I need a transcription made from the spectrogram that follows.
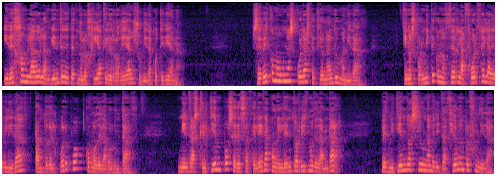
y deja a un lado el ambiente de tecnología que le rodea en su vida cotidiana. Se ve como una escuela excepcional de humanidad, que nos permite conocer la fuerza y la debilidad tanto del cuerpo como de la voluntad, mientras que el tiempo se desacelera con el lento ritmo del andar, permitiendo así una meditación en profundidad.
